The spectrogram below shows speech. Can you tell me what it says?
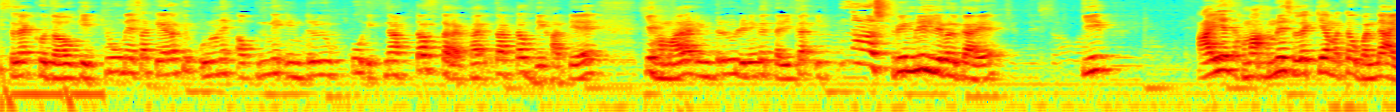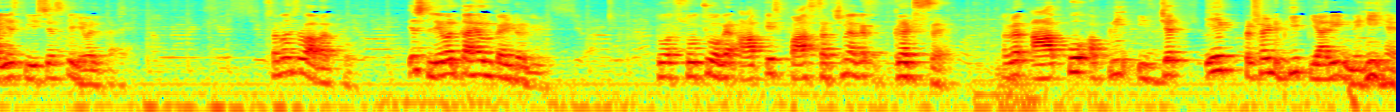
सिलेक्ट हो जाओगे। क्यों? मैं ऐसा कह रहा कि उन्होंने अपने इंटरव्यू को इतना टफ कर रखा है इतना टफ दिखाते हैं कि हमारा इंटरव्यू लेने का तरीका इतना स्ट्रीमली लेवल का है कि आई एस हम, हमने सेलेक्ट किया मतलब बंदा आई एस पीसीएस के लेवल का है। समझ लो आप आपको इस लेवल का है उनका इंटरव्यू तो सोचो, अगर आपके पास सच में अगर गट्स है, अगर आपको अपनी इज़्ज़त एक परसेंट भी प्यारी नहीं है,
